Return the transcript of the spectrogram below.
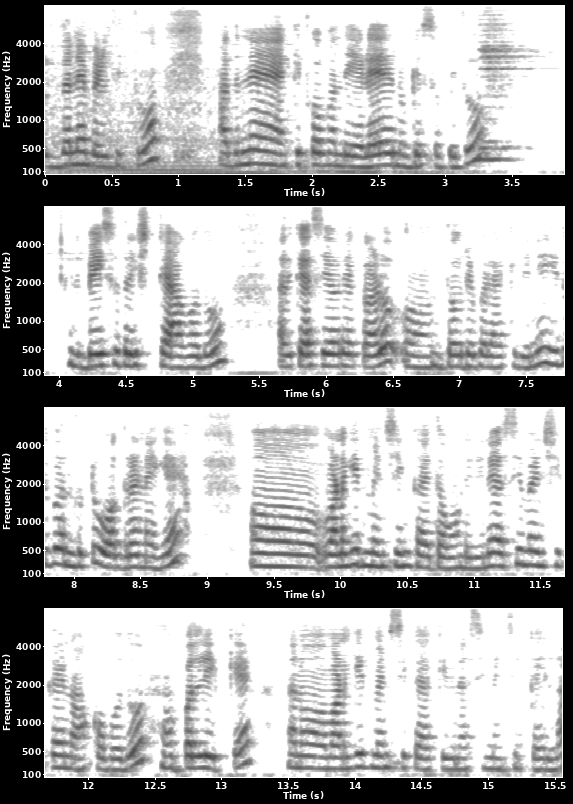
ಶುದ್ಧನೇ ಬೆಳೆದಿತ್ತು. ಅದನ್ನೇ ಕಿತ್ಕೊಬಂದು ಎಳೆ ನುಗ್ಗೆ ಸೊಪ್ಪಿದು. ಇದು ಬೇಯಿಸಿದ್ರೆ ಇಷ್ಟೇ ಆಗೋದು. ಅದಕ್ಕೆ ಹಸಿ ಅವರೆಕಾಳು ತೊಗರಿಬೇಳೆ ಹಾಕಿದ್ದೀನಿ. ಇದು ಬಂದ್ಬಿಟ್ಟು ಒಗ್ಗರಣೆಗೆ ಒಣಗಿದ ಮೆಣಸಿನ್ಕಾಯಿ ತೊಗೊಂಡಿದ್ದೀನಿ. ಹಸಿ ಮೆಣಸಿನ್ಕಾಯಿನೂ ಹಾಕೋಬೋದು ಪಲ್ಯಕ್ಕೆ. ನಾನು ಒಣಗಿದ ಮೆಣಸಿನ್ಕಾಯಿ ಹಾಕಿದ್ದೀನಿ, ಹಸಿ ಮೆಣಸಿನ್ಕಾಯಿ ಇಲ್ಲ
